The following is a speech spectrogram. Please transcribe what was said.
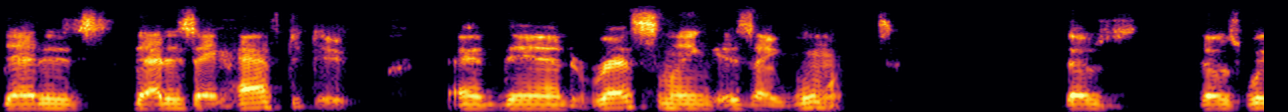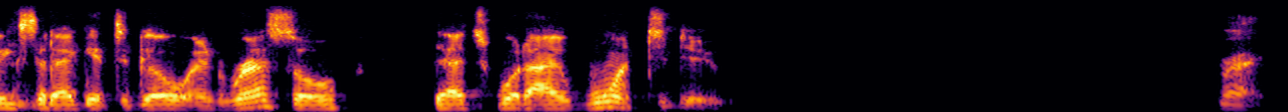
that is that is a have to do and then wrestling is a want those those weeks that i get to go and wrestle that's what i want to do Right.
